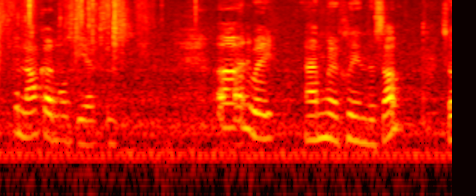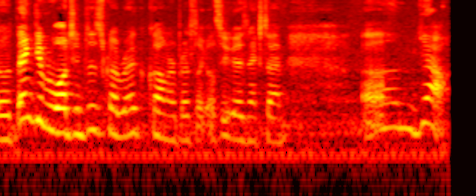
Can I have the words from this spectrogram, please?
It can knock out most EXs. Uh, anyway, I'm gonna clean this up. So thank you for watching. Please subscribe, like, comment, press like. I'll see you guys next time. Um, yeah.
